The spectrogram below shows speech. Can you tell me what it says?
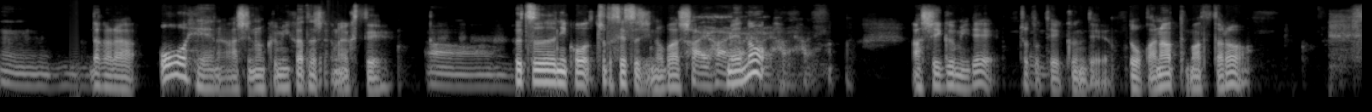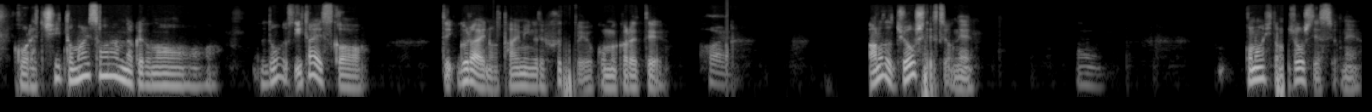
うんだから、横柄な足の組み方じゃなくて、普通にこう、ちょっと背筋伸ばしはいはいはい目の足組みで、ちょっと手組んでどうかなって待ってたら、これ血止まりそうなんだけどな。どうです痛いですか？ってぐらいのタイミングでふっと横向かれて、はい。あなた上司ですよね？うん。この人の上司ですよね？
